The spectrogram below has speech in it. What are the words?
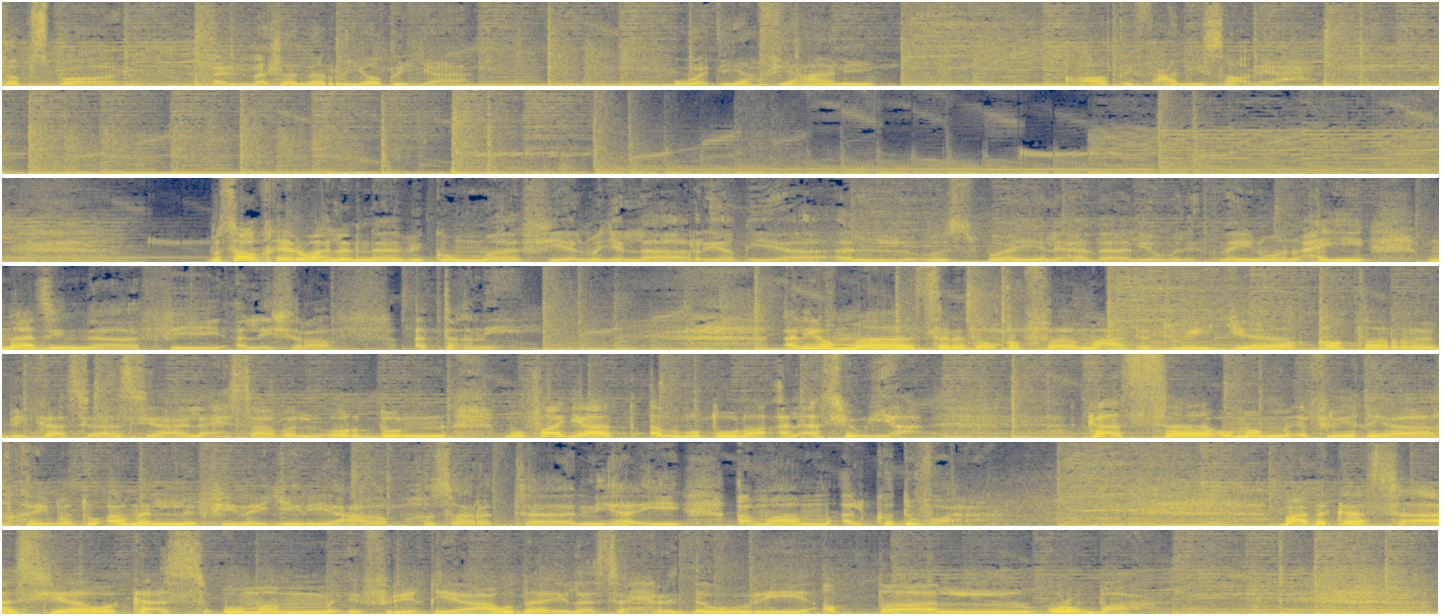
توب سبور المجلة الرياضية وديع فيعاني عاطف علي صالح مساء الخير واهلا بكم في المجلة الرياضية الأسبوعية لهذا اليوم الاثنين ونحيي مازن في الإشراف التقني. اليوم سنتوقف مع تتويج قطر بكأس آسيا على حساب الأردن مفاجاه البطولة الآسيوية. كأس أمم إفريقيا خيبة أمل في نيجيريا عقب خسارة النهائي أمام الكوتوفار بعد كأس آسيا وكأس أمم إفريقيا عودة إلى سحر دوري أبطال أوروبا.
